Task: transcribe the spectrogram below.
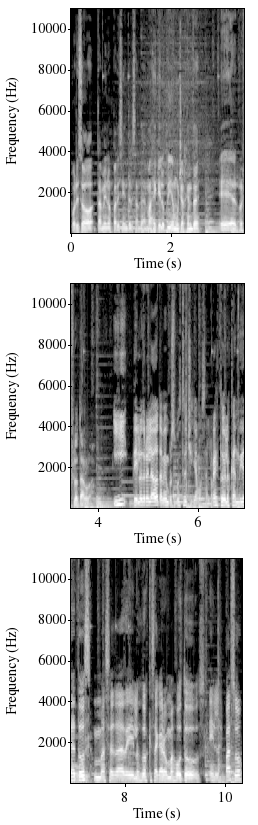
Por eso también nos parecía interesante, además de que lo pidió mucha gente, eh, reflotarlo. Y del otro lado también, por supuesto, chequeamos al resto de los candidatos, más allá de los dos que sacaron más votos en las PASO.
